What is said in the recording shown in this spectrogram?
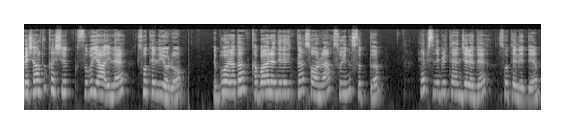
5-6 kaşık sıvı yağ ile soteliyorum. Ve bu arada kabağı rendeledikten sonra suyunu sıktım. Hepsini bir tencerede soteledim.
